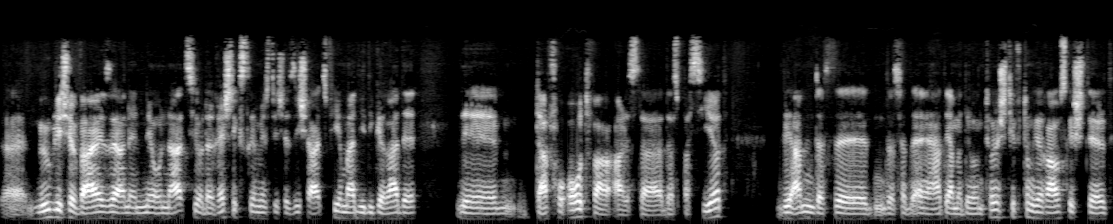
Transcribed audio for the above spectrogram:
äh, möglicherweise eine Neonazi- oder rechtsextremistische Sicherheitsfirma, die die gerade ähm, da vor Ort war, als da das passiert. Wir haben das, äh, das hat, äh, hat die Amadeus Stiftung herausgestellt.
